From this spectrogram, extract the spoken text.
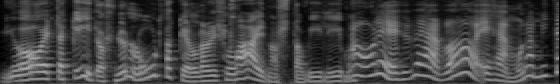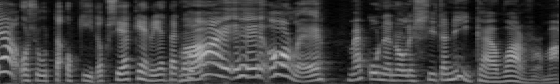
Joo, että kiitos nyt luultakellaris lainasta, Vilima. No ole hyvä vaan, eihän mulla mitään osuutta ole kiitoksia kerjätä. kun- Vai ei ole. Mä kun en ole siitä niinkään varma.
